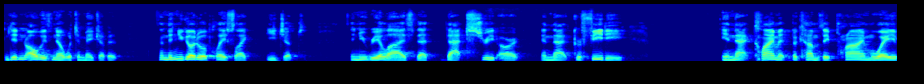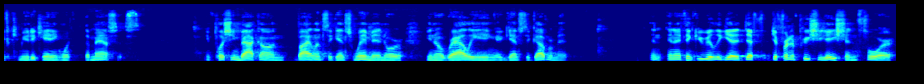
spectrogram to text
and didn't always know what to make of it. And then you go to a place like Egypt and you realize that that street art and that graffiti in that climate becomes a prime way of communicating with the masses. Pushing back on violence against women or, you know, rallying against the government. And, and I think you really get a diff, different appreciation for,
